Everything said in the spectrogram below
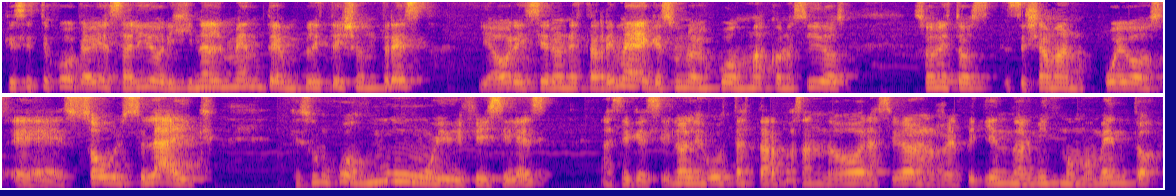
que es este juego que había salido originalmente en PlayStation 3 y ahora hicieron esta remake, que es uno de los juegos más conocidos. Son estos, se llaman juegos eh, Souls-like, que son juegos muy difíciles, así que si no les gusta estar pasando horas y horas repitiendo el mismo momento,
